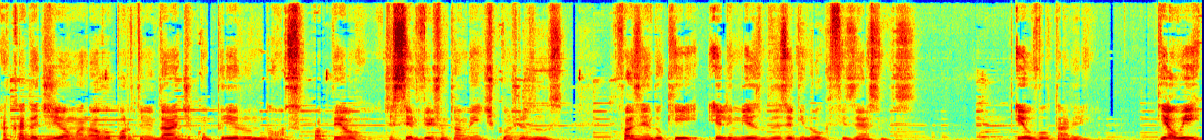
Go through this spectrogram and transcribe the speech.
A cada dia uma nova oportunidade de cumprir o nosso papel de servir juntamente com Jesus, fazendo o que Ele mesmo designou que fizéssemos. Eu voltarei. Piauí,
